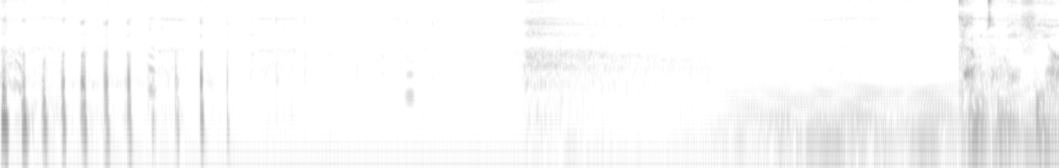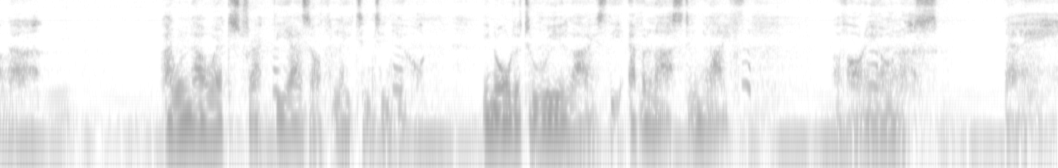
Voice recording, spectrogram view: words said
Come to me, Fiona. I will now extract the Azoth latent in you in order to realize the everlasting life of Aureolus Belly.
